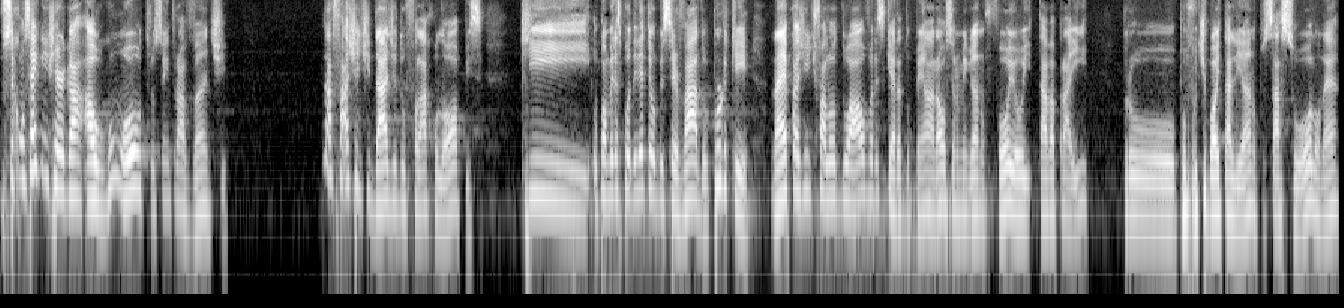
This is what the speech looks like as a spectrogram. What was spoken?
Você consegue enxergar algum outro centroavante na faixa de idade do Flaco Lopes que o Palmeiras poderia ter observado? Por quê? Na época a gente falou do Álvares, que era do Penharol, se não me engano, foi ou estava para ir para o futebol italiano, para o Sassuolo, né?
